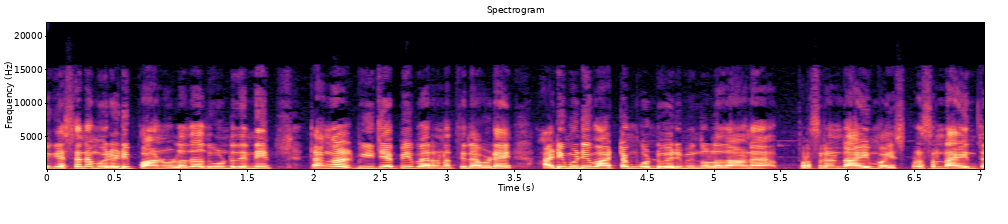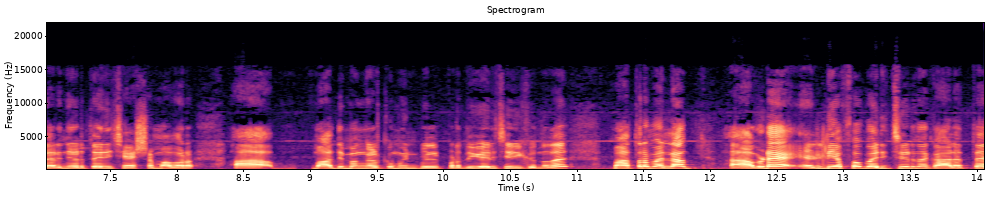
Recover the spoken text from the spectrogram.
വികസന മുരടിപ്പാണുള്ളത് അതുകൊണ്ട് തന്നെ തങ്ങൾ ബി ഭരണത്തിൽ അവിടെ അടിമുടി മാറ്റം കൊണ്ടുവരുമെന്നുള്ളതാണ് പ്രസിഡന്റായും വൈസ് പ്രസിഡന്റായും തെരഞ്ഞെടുത്തതിന് ശേഷം അവർ മാധ്യമങ്ങൾക്ക് മുൻപിൽ പ്രതികരിച്ചിരിക്കുന്നത്. മാത്രമല്ല അവിടെ എൽ ഡി എഫ് ഭരിച്ചിരുന്ന കാലത്ത്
